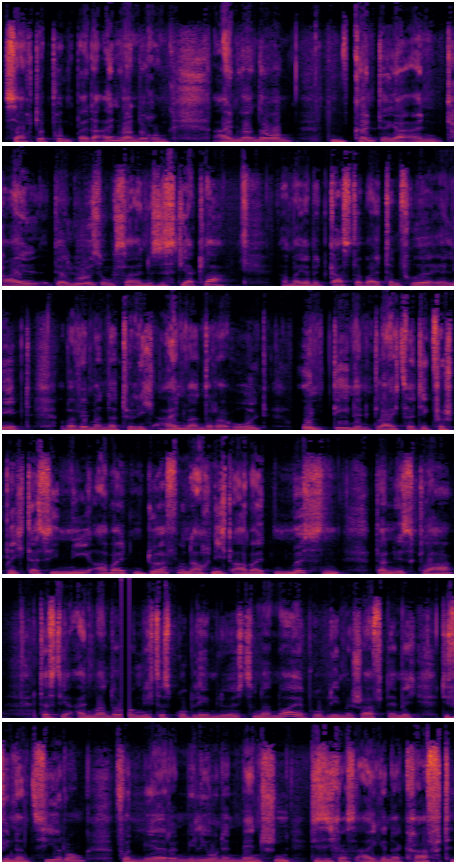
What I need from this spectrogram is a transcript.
Das ist auch der Punkt bei der Einwanderung. Einwanderung könnte ja ein Teil der Lösung sein. Das ist ja klar. Haben wir ja mit Gastarbeitern früher erlebt. Aber wenn man natürlich Einwanderer holt und denen gleichzeitig verspricht, dass sie nie arbeiten dürfen und auch nicht arbeiten müssen, dann ist klar, dass die Einwanderung nicht das Problem löst, sondern neue Probleme schafft, nämlich die Finanzierung von mehreren Millionen Menschen, die sich aus eigener Kraft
